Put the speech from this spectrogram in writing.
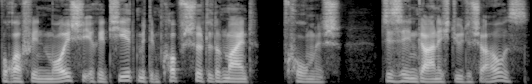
Woraufhin Moische irritiert mit dem Kopf schüttelt und meint Komisch, Sie sehen gar nicht jüdisch aus.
